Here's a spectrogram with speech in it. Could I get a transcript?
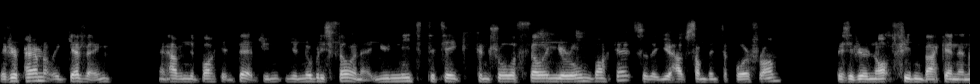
If you're permanently giving and having the bucket dipped, you, you nobody's filling it. You need to take control of filling your own bucket so that you have something to pour from. Because if you're not feeding back in and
